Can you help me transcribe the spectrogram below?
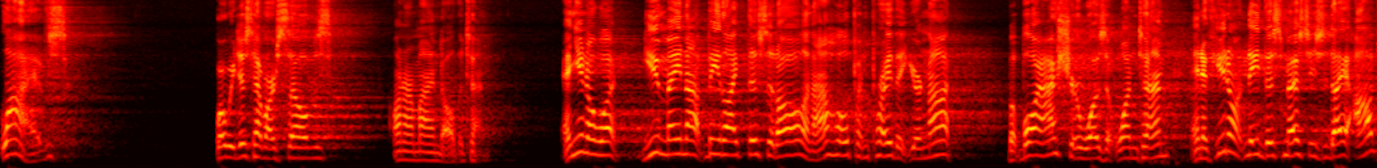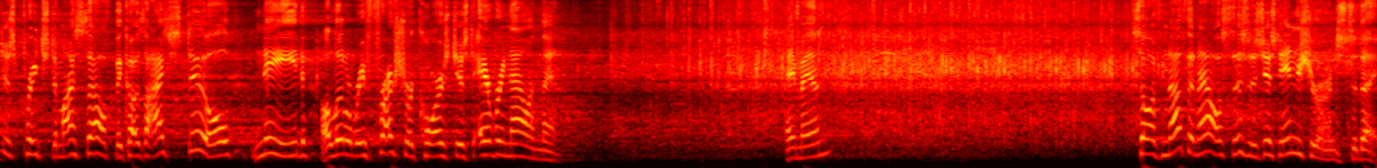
lives where we just have ourselves on our mind all the time. And you know what? You may not be like this at all, and I hope and pray that you're not, But boy, I sure was at one time. And if you don't need this message today, I'll just preach to myself because I still need a little refresher course just every now and then. Amen? So, if nothing else, this is just insurance today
